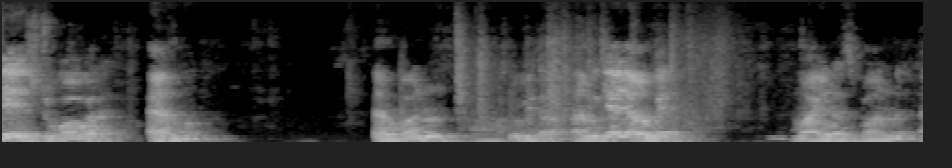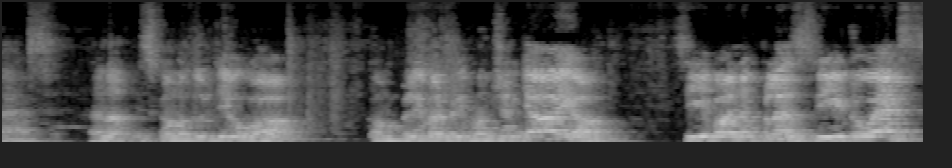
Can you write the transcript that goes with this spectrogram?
raise to power m m one m क्या है यहाँ पे? माइनस वन एक्स है ना? इसका मतलब ये हुआ कंप्लीमेंट्री फ़ंक्शन क्या आएगा c one plus c two x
